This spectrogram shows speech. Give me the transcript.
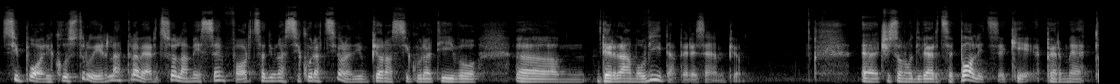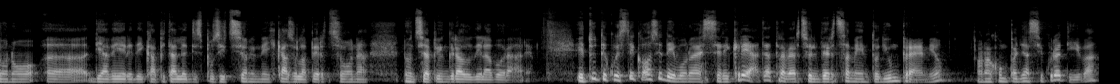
si può ricostruirla attraverso la messa in forza di un'assicurazione, di un piano assicurativo eh, del ramo vita, per esempio. Eh, ci sono diverse polizze che permettono eh, di avere dei capitali a disposizione nel caso la persona non sia più in grado di lavorare. E tutte queste cose devono essere create attraverso il versamento di un premio a una compagnia assicurativa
